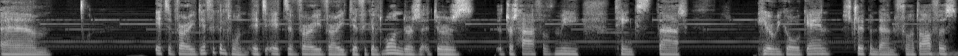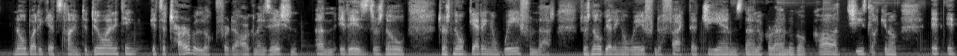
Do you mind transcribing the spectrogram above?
um, it's a very difficult one. It's it's a very very difficult one. There's there's there's half of me thinks that here we go again, stripping down the front office. Nobody gets time to do anything. It's a terrible look for the organization, and it is. There's no, there's no getting away from that. There's no getting away from the fact that GMs now look around and go, "God, geez, look, you know, it it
